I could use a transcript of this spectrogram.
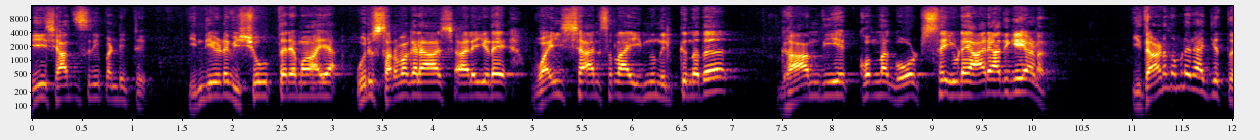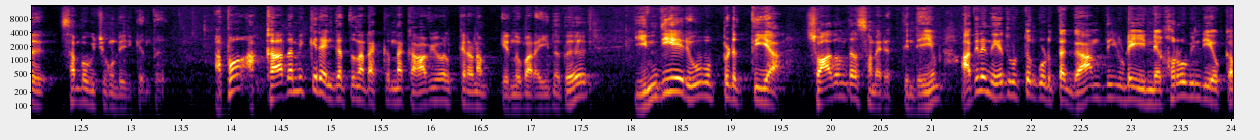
ഈ ശാന്തിശ്രീ പണ്ഡിറ്റ്. ഇന്ത്യയുടെ വിശ്വോത്തരമായ ഒരു സർവകലാശാലയുടെ വൈസ് ചാൻസലറായി ഇന്ന് നിൽക്കുന്നത് ഗാന്ധിയെ കൊന്ന ഗോഡ്സയുടെ ആരാധികയാണ്. ഇതാണ് നമ്മുടെ രാജ്യത്ത് സംഭവിച്ചുകൊണ്ടിരിക്കുന്നത്. അപ്പോൾ അക്കാദമിക് രംഗത്ത് നടക്കുന്ന കാവ്യവൽക്കരണം എന്ന് പറയുന്നത് ഇന്ത്യയെ രൂപപ്പെടുത്തിയ സ്വാതന്ത്ര്യ സമരത്തിന്റെയും അതിന് നേതൃത്വം കൊടുത്ത ഗാന്ധിയുടെയും നെഹ്റുവിന്റെയും ഒക്കെ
